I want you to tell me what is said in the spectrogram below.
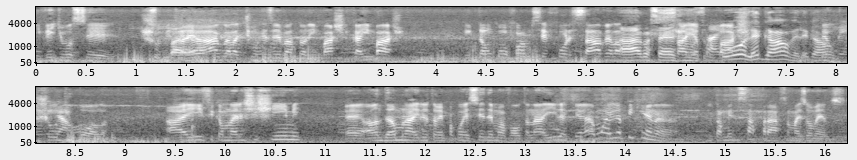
em vez de você subtrair ela. a água, ela tinha um reservatório embaixo e caía embaixo. Então, conforme você forçava, ela A água saia, saía junto. por baixo. Pô, legal, velho, legal. Bem show legal. de bola. Aí ficamos na ilha Xixime, é, andamos na ilha também para conhecer, demos uma volta na ilha, que é uma ilha pequena, do tamanho dessa praça mais ou menos.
